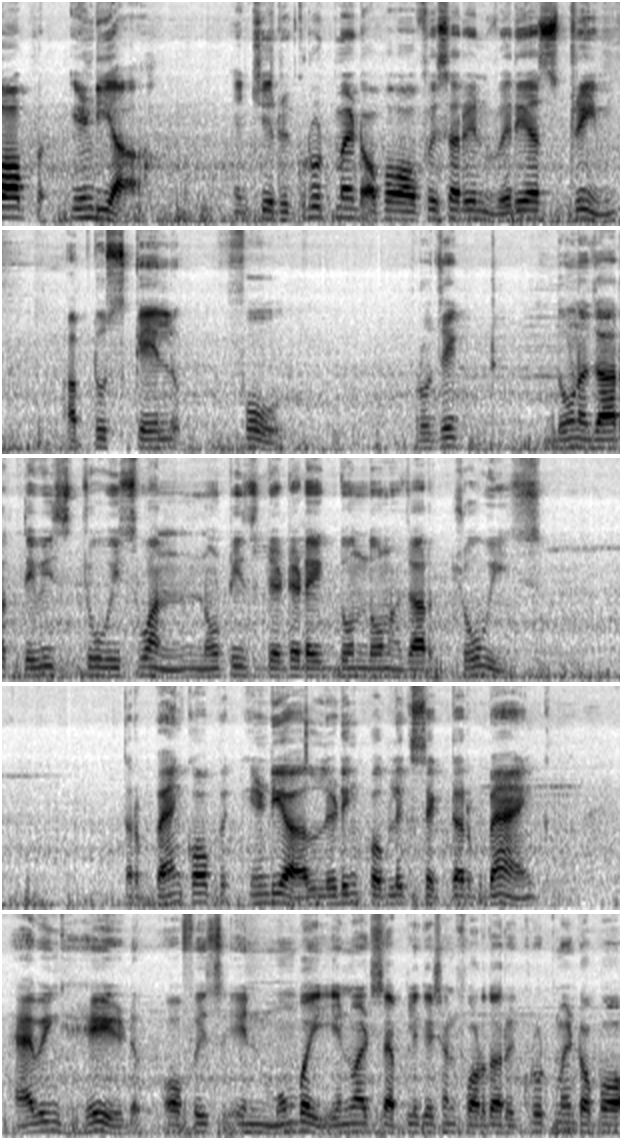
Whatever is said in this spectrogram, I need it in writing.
ऑफ इंडिया यांची recruitment of a officer in various stream up to scale four project दोन हजार तेवीस चोवीस वन नोटीस डेटेड एक दोन दोन हजार चोवीस. तर bank of India leading public sector bank having head office in Mumbai invites application for the recruitment of a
